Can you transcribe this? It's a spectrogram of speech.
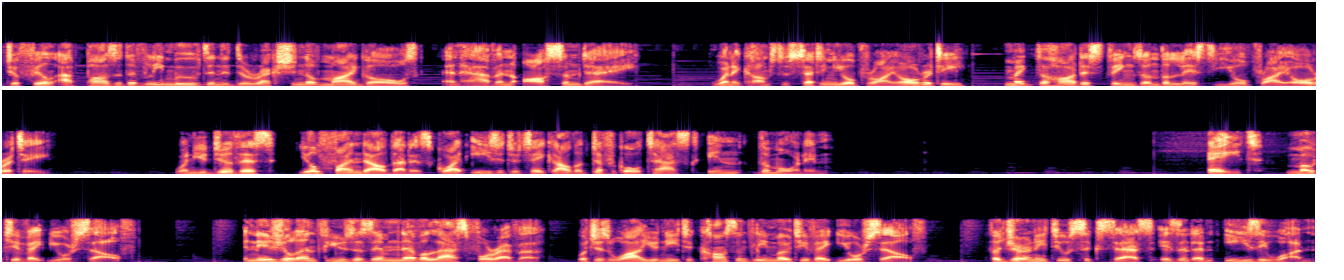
to feel I positively moved in the direction of my goals and have an awesome day. When it comes to setting your priority, make the hardest things on the list your priority. When you do this, you'll find out that it's quite easy to take out the difficult tasks in the morning. 8. Motivate yourself. Initial enthusiasm never lasts forever, which is why you need to constantly motivate yourself. The journey to success isn't an easy one.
